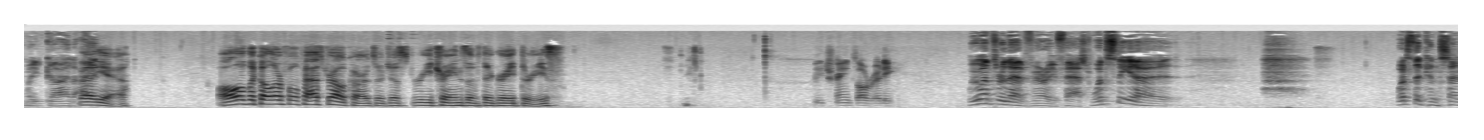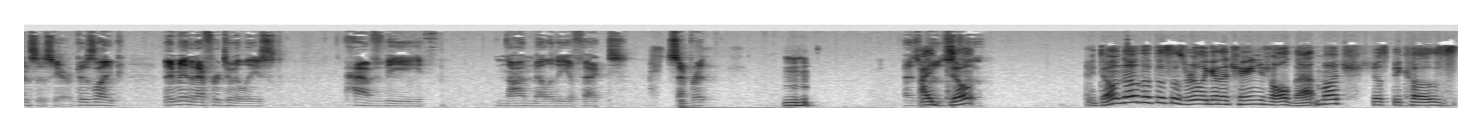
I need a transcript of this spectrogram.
My God, I, but yeah. All of the colorful pastoral cards are just retrains of their grade 3s. Retrains already. we went through that very fast. What's the uh, what's the consensus here? Because like they made an effort to at least have the non-melody effect separate. Mhm. As I don't- to- I don't know that this is really going to change all that much, just because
